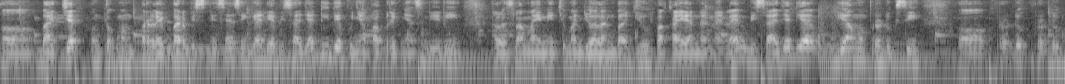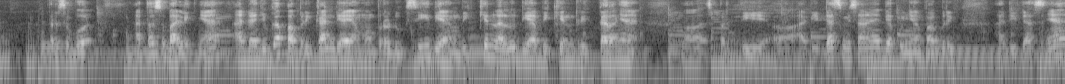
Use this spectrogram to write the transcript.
uh, budget untuk memperlebar bisnisnya sehingga dia bisa jadi dia punya pabriknya sendiri. Kalau selama ini cuma jualan baju, pakaian dan lain-lain, bisa aja dia dia memproduksi produk eh, produk-produk tersebut. Atau sebaliknya, ada juga pabrikan dia yang memproduksi, dia yang bikin lalu dia bikin retailnya. Uh, seperti uh, Adidas misalnya dia punya pabrik Adidasnya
